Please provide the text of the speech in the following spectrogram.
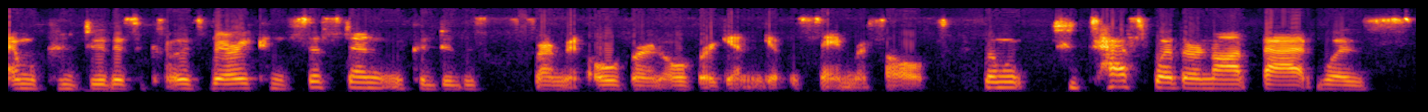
And we could do this, it was very consistent. We could do this experiment over and over again and get the same results. So to test whether or not that was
